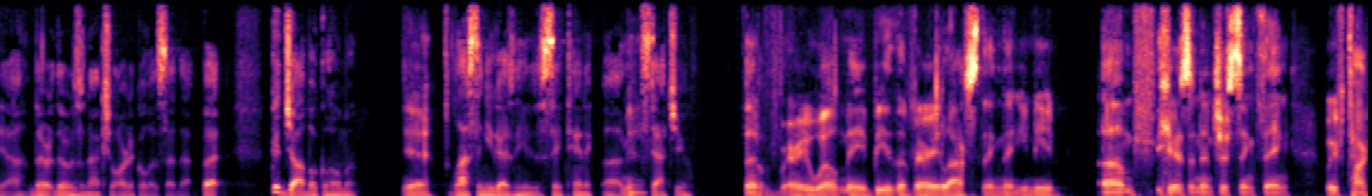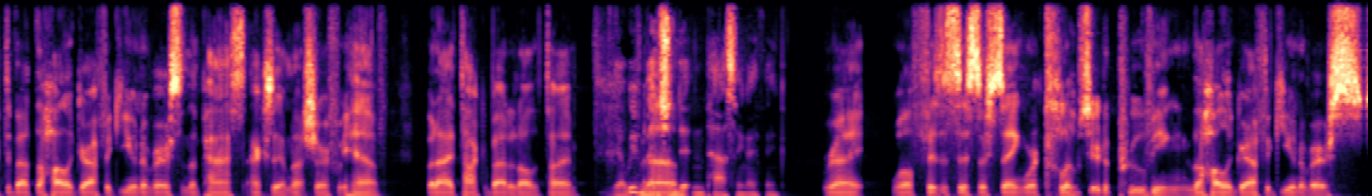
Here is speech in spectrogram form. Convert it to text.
Yeah, there there was an actual article that said that. But good job, Oklahoma. Yeah, Last thing you guys need is a satanic uh, Yeah. statue. that very well may be the very last thing that you need. Um, here's an interesting thing. We've talked about the holographic universe in the past. Actually, I'm not sure if we have, but I talk about it all the time. Yeah, we've Um, mentioned it in passing. I think. Right. Well, physicists are saying we're closer to proving the holographic universe,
